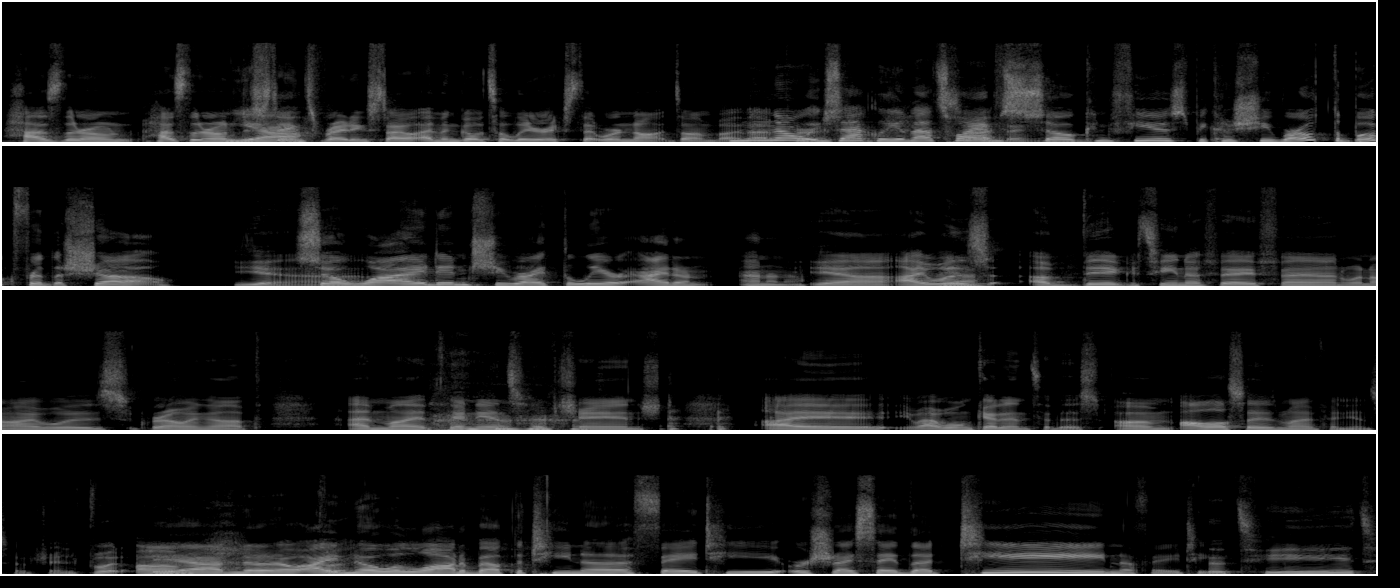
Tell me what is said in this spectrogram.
has their own has their own Yeah. distinct writing style, and then go to lyrics that were not done by that. No, person. exactly. And that's So why I'm think- so confused because she wrote the book for the show. Yeah. So why didn't she write the lyric? I don't I don't know. Yeah, I was a big Tina Fey fan when I was growing up, and my opinions have changed. I I won't get into this. Um, all I'll say is my opinions have changed. But um, yeah, no, no. I know a lot about the Tina Fey tea, or should I say the Tina Fey tea? the TT.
